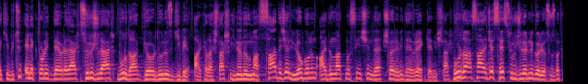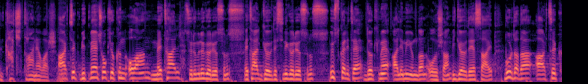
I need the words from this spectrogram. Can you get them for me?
içindeki bütün elektronik devreler, sürücüler burada gördüğünüz gibi arkadaşlar inanılmaz. Sadece logonun aydınlatması için de şöyle bir devre eklemişler. Burada sadece ses sürücülerini görüyorsunuz. Bakın kaç tane var. Artık bitmeye çok yakın olan metal sürümünü görüyorsunuz. Metal gövdesini görüyorsunuz. Üst kalite dökme alüminyumdan oluşan bir gövdeye sahip. Burada da artık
